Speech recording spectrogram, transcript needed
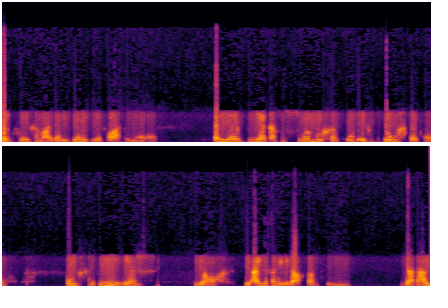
Dit sê vir my dat die Here weet waar ek nou is. Dat die Here weet as ons so moeg is, ons exhausted is. Ons nie eers ja, die einde van hierdie dag kan sien nie dat hy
